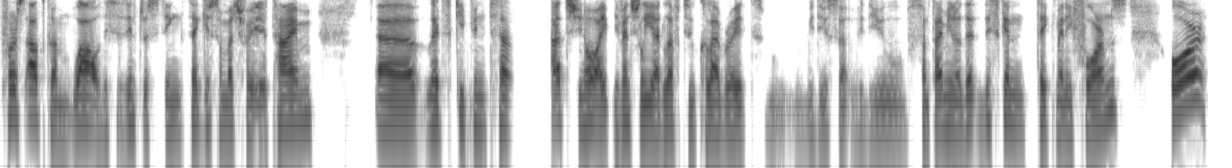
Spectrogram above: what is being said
First outcome wow this is interesting. Thank you so much for your time. Uh, let's keep in touch. You know I, eventually i'd love to collaborate with you with you sometime. You know th- this can take many forms. Or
